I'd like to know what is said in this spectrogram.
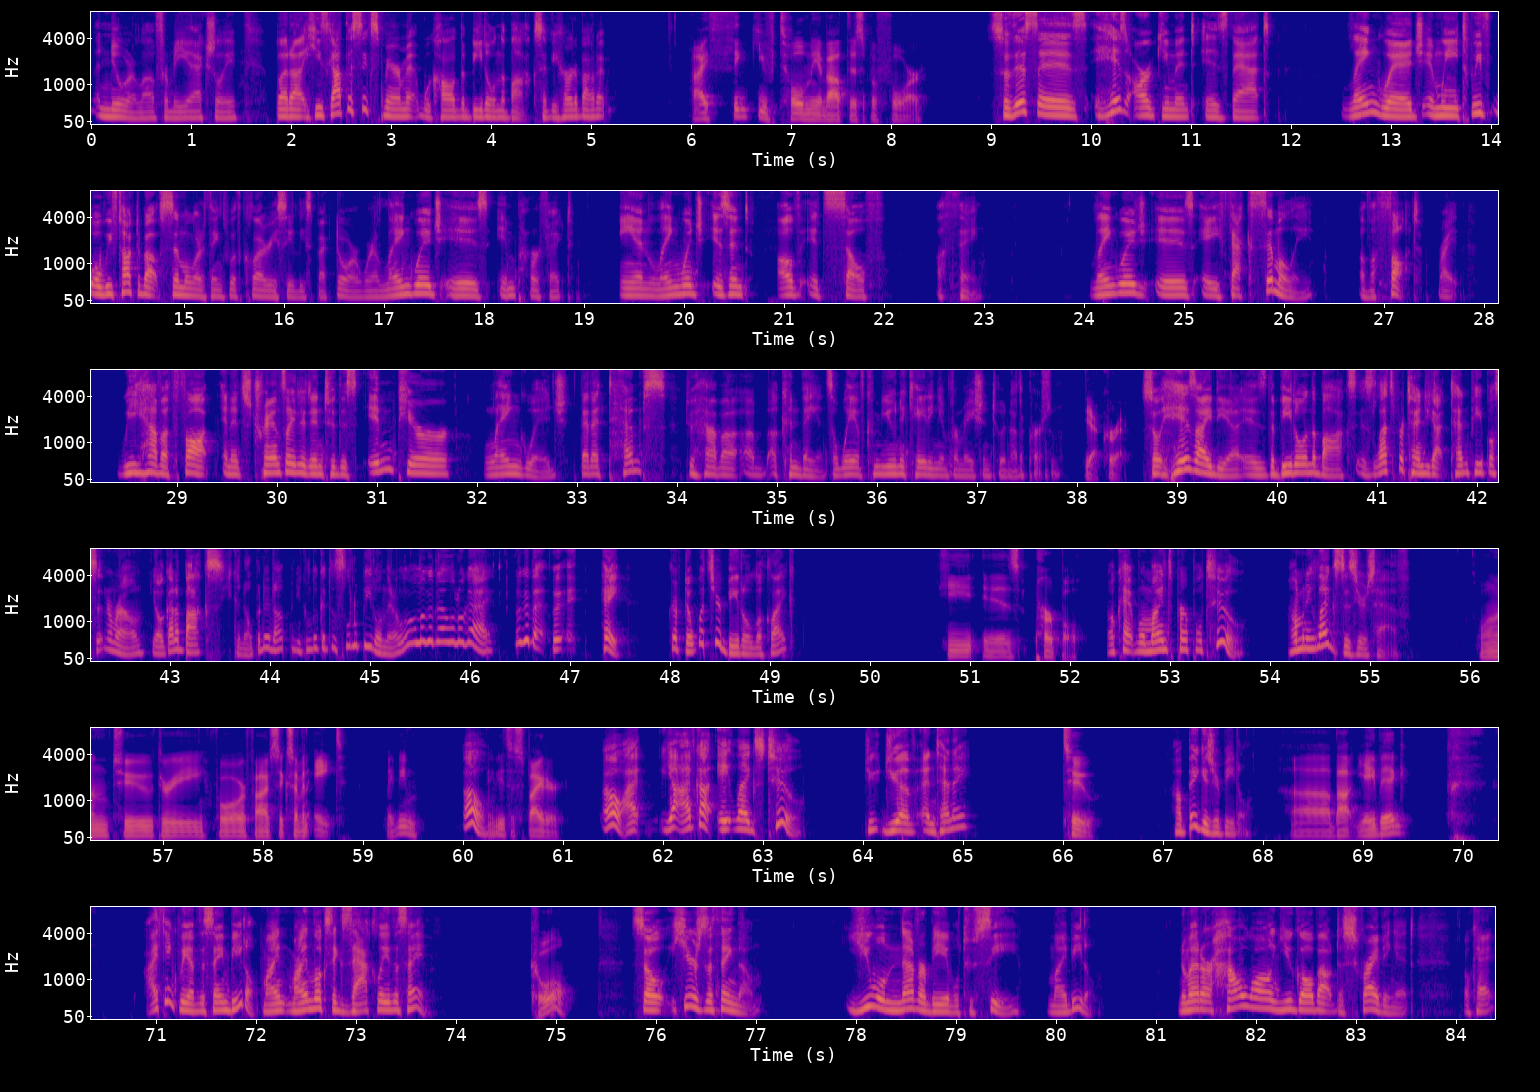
a newer love for me actually, but uh, he's got this experiment we call the beetle in the box. Have you heard about it? I think you've told me about this before. So this is his argument is that language and we we've well we've talked about similar things with Clarice Lispector where language is imperfect and language isn't of itself a thing. Language is a facsimile of a thought, right? we have a thought and it's translated into this impure language that attempts to have a, a, a conveyance, a way of communicating information to another person. Yeah, correct. So his idea is the beetle in the box is let's pretend you got 10 people sitting around. You all got a box. You can open it up and you can look at this little beetle in there. Look, look at that little guy. Look at that. Uh, uh, hey, Crypto, what's your beetle look like? He is purple. Okay, well, mine's purple too. How many legs does yours have? One, two, three, four, five, six, seven, eight. Maybe. Oh. Maybe it's a spider. Oh, I yeah, I've got eight legs too. Do do you have antennae? Two. How big is your beetle? Uh, about yay big. I think we have the same beetle. Mine mine looks exactly the same. Cool. So here's the thing though. You will never be able to see my beetle. No matter how long you go about describing it, okay?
